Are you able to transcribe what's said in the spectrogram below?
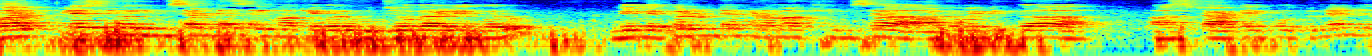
వర్క్ ప్లేస్లో హింస అంటే అసలు మాకు ఎవరు ఉద్యోగాలు ఇవ్వరు మేము ఎక్కడుంటే అక్కడ మాకు హింస ఆటోమేటిక్గా స్టార్ట్ అయిపోతుంది. అండ్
